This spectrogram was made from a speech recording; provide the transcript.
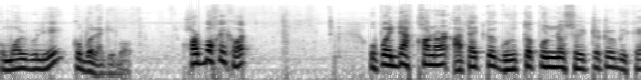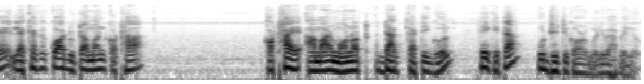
কোমল বুলিয়েই ক'ব লাগিব। সৰ্বশেষত উপন্যাসখনৰ আটাইতকৈ গুৰুত্বপূৰ্ণ চৰিত্ৰটোৰ বিষয়ে লেখকে কোৱা দুটামান কথা কথাই আমাৰ মনত দাগ কাটি গ'ল সেইকেইটা উদ্ধৃতি কৰোঁ বুলি ভাবিলোঁ।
